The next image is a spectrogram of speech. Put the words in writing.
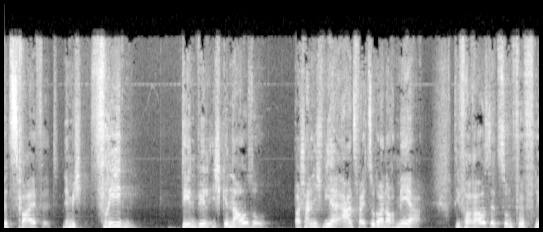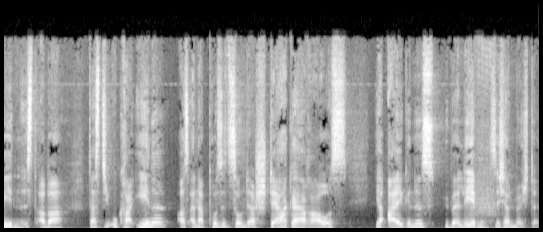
bezweifelt, nämlich Frieden, den will ich genauso. Wahrscheinlich wie Herr Ernst, vielleicht sogar noch mehr. Die Voraussetzung für Frieden ist aber, dass die Ukraine aus einer Position der Stärke heraus ihr eigenes Überleben sichern möchte.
